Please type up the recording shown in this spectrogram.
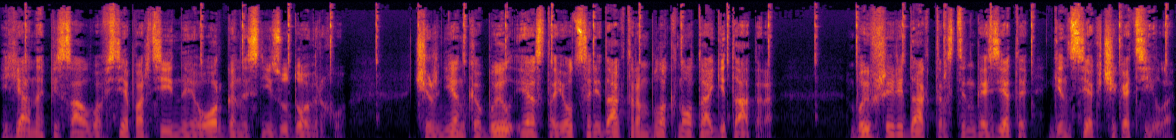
Я написал во все партийные органы снизу доверху. Черненко был и остается редактором блокнота агитатора. Бывший редактор стенгазеты генсек Чикатило.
